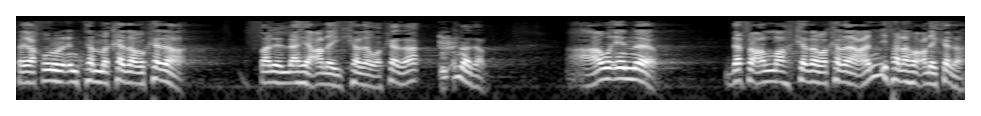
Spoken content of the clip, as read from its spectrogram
فيقولون إن تم كذا وكذا. فلله علي كذا وكذا نذر. أو إن دفع الله كذا وكذا عني فله علي كذا.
